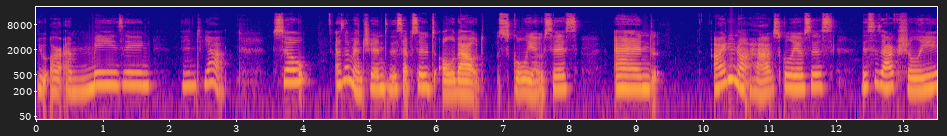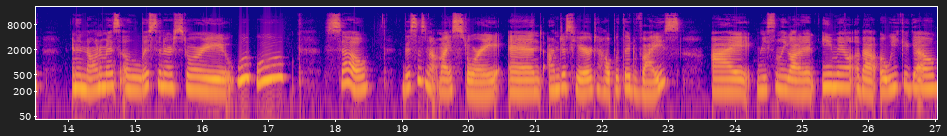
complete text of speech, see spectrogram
you are amazing, and yeah. So, as I mentioned, this episode's all about scoliosis, and I do not have scoliosis. This is actually an anonymous listener story. Whoop whoop. So, this is not my story, and I'm just here to help with advice. I recently got an email about a week ago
